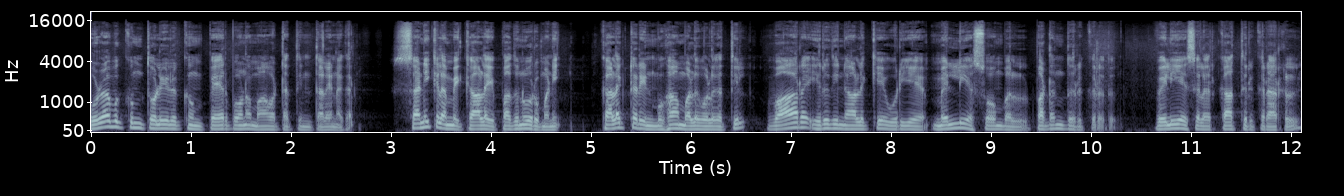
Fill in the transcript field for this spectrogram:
உழவுக்கும் தொழிலுக்கும் பெயர் போன மாவட்டத்தின் தலைநகர். சனிக்கிழமை காலை பதினோரு மணி கலெக்டரின் முகாம் அலுவலகத்தில் வார இறுதி நாளுக்கே உரிய மெல்லிய சோம்பல் படர்ந்து இருக்கிறது வெளியே சிலர் காத்திருக்கிறார்கள்.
